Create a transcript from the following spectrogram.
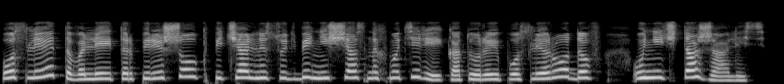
После этого Лейтер перешел к печальной судьбе несчастных матерей, которые после родов уничтожались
